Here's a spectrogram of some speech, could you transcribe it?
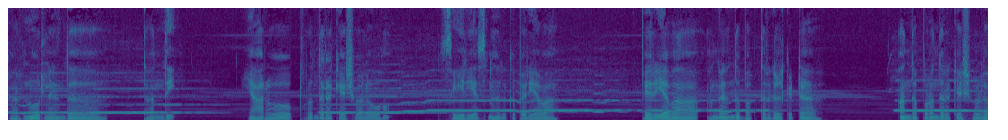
கர்னூர்லேருந்து தந்தி. யாரோ புரந்தர கேஷ்வலுவான் சீரியஸ்னு இருக்கு பெரியவா. பெரியவா அங்கேருந்து பக்தர்கள்கிட்ட அந்த புரந்தர கேஷ்வலு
